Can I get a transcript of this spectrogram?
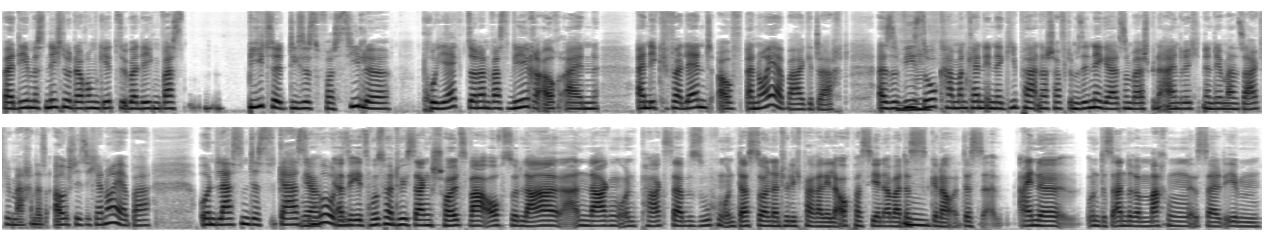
bei dem es nicht nur darum geht zu überlegen, was bietet dieses fossile Projekt, sondern was wäre auch ein, ein Äquivalent auf erneuerbar gedacht. Also mhm. wieso kann man keine Energiepartnerschaft im Senegal zum Beispiel einrichten, indem man sagt, wir machen das ausschließlich erneuerbar und lassen das Gas ja, im Boden. Also jetzt muss man natürlich sagen, Scholz war auch Solaranlagen und Parks da besuchen und das soll natürlich parallel auch passieren, aber das mhm. genau, das eine und das andere machen ist halt eben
